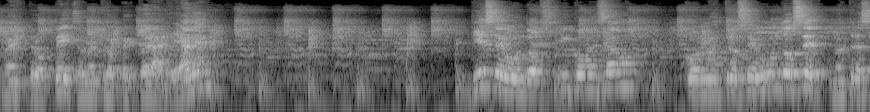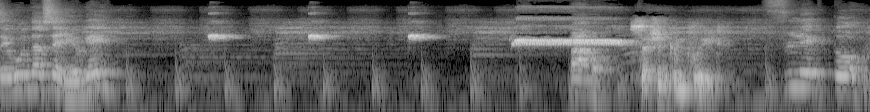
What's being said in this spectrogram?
nuestro pecho, nuestros pectorales, ¿vale? 10 segundos y comenzamos con nuestro segundo set, nuestra segunda serie, ¿ok? Vamos. Session complete. Flecto.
